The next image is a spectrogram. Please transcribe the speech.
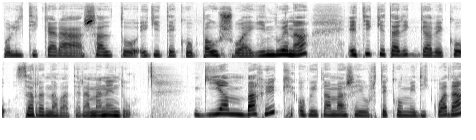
politikara salto egiteko pausua eginduena, etiketarik gabeko zerrenda bat eramanen du. Gian Barruk, hogeita masai urteko medikoa da,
